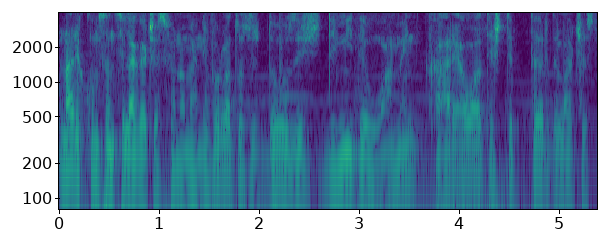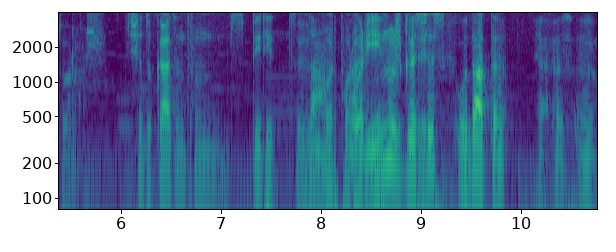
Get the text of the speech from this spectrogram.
nu are cum să înțeleagă acest fenomen. E vorba totuși 20.000 de oameni care au alte așteptări de la acest oraș. Și educați într-un spirit da, corporatist. Ori ei nu-și găsesc, odată, uh, uh, uh,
